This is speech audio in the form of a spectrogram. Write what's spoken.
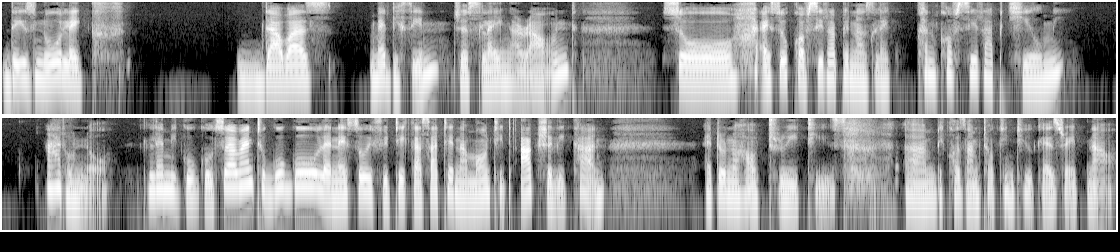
there's no like there was medicine just lying around so i saw cough syrup and i was like can cough syrup kill me I don't know. Let me Google. So I went to Google and I saw if you take a certain amount, it actually can. I don't know how true it is um, because I'm talking to you guys right now.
